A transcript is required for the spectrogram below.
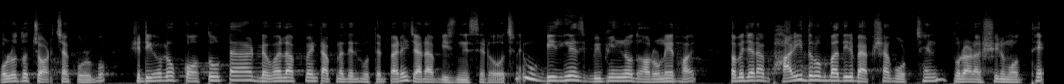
মূলত চর্চা করব, সেটি হলো কতটা ডেভেলপমেন্ট আপনাদের হতে পারে যারা বিজনেসে রয়েছেন এবং বিজনেস বিভিন্ন ধরনের হয়। তবে যারা ভারী দ্রব্যাদির ব্যবসা করছেন তুলা রাশির মধ্যে,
